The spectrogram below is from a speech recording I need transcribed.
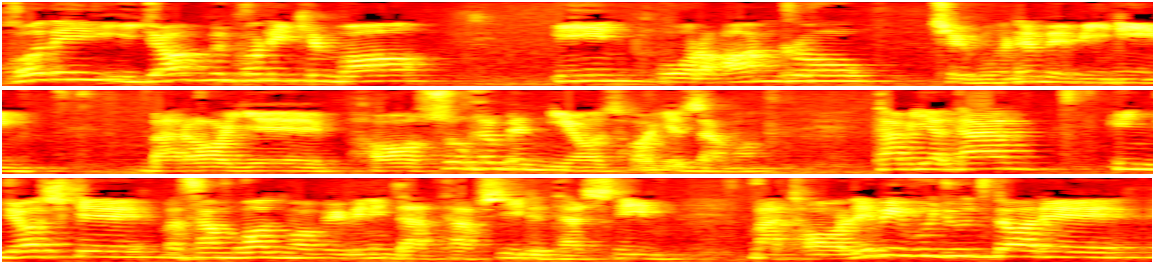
خود این ایجاب می‌کنه که ما این قرآن رو چگونه ببینیم. برای پاسخ به نیازهای زمان. طبیعتا اینجاست که مثلا باز ما ببینیم در تفسیر تسلیم مطالبی وجود داره.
